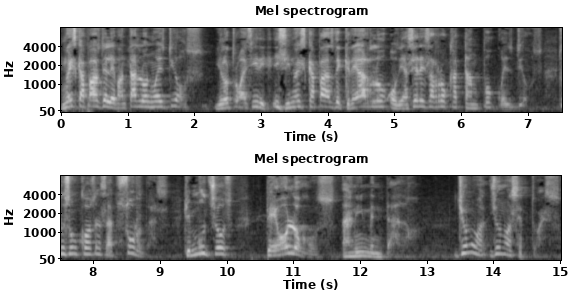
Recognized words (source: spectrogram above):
no es capaz de levantarlo, no es Dios. Y el otro va a decir, y si no es capaz de crearlo o de hacer esa roca, tampoco es Dios. Entonces son cosas absurdas que muchos teólogos han inventado. Yo no, yo no acepto eso.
